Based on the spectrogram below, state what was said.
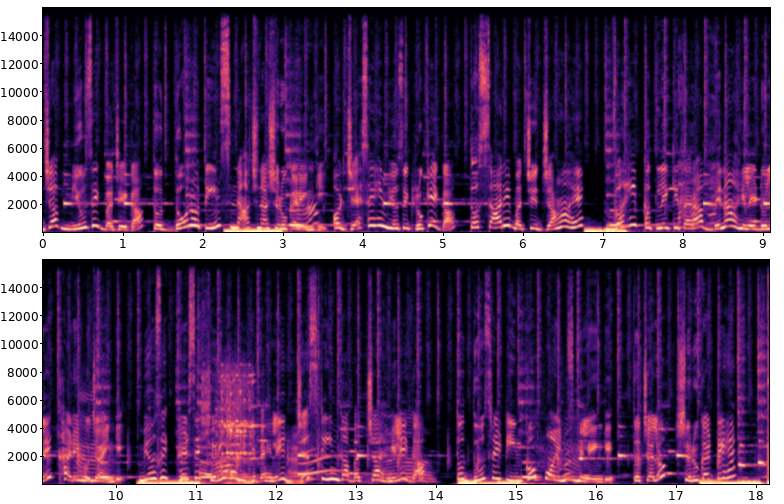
जब म्यूज़िक बजेगा तो दोनों टीम्स नाचना शुरू करेंगी। और जैसे ही म्यूज़िक रुकेगा तो सारे बच्चे जहाँ है, वहीं पुतले की तरह बिना हिले डुले खड़े हो जाएँगे। म्यूज़िक फिर से शुरू होने के पहले जिस टीम का बच्चा हिलेगा तो दूसरी टीम को पॉइंट्स मिलेंगे। तो चलो, शुरू करते हैं।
